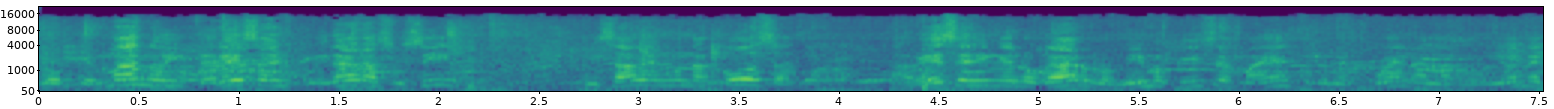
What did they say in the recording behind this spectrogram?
Lo que más nos interesa es cuidar a sus hijos. Y saben una cosa, a veces en el hogar, lo mismo que dice el maestro en la escuela, en las reuniones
